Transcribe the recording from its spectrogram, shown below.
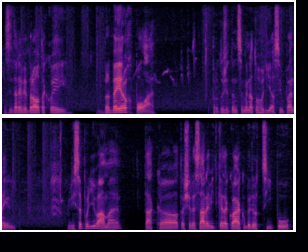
jsem si tady vybral takový blbej roh pole. Protože ten se mi na to hodí asi úplně nejlíp. Když se podíváme, tak uh, ta 69 je taková jakoby do cípu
